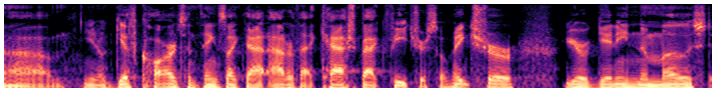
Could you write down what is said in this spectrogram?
um, you know gift cards and things like that out of that cash back feature. So make sure you're getting the most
